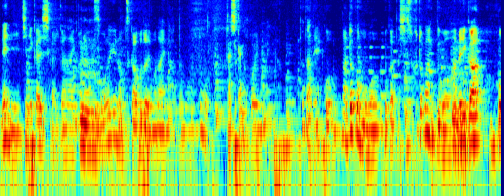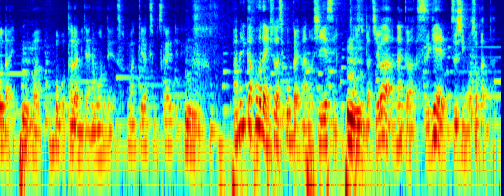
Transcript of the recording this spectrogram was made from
年に1、2回しか行かないから、うんうん。そういうのを使うほどでもないなと思うと確かに。こういうのがいいな。ただねこう、まあ、ドコモも良かったしソフトバンクもアメリカ放題はほぼタダみたいなもんでソフトバンク契約しても使えるってね、うん。アメリカ放題の人たち今回あの CES 行った人たちは、なんかすげえ通信が遅かったって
